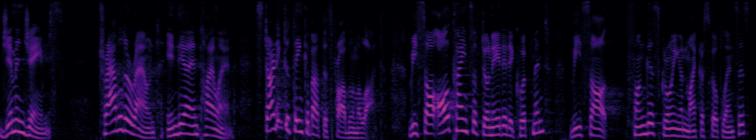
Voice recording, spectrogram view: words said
Jim and James, traveled around India and Thailand, starting to think about this problem a lot. We saw all kinds of donated equipment. We saw fungus growing on microscope lenses,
